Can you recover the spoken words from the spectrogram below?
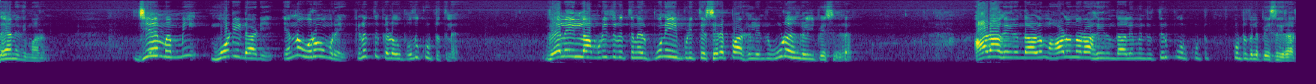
தயாநிதி மாறன். ஜே மம்மி மோடி டாடி என்ன உறவு முறை கிணத்துக்கடவு பொதுக்கூட்டத்தில். வேலையில்லா முடிதிருத்தினர் பூனையை பிடித்து சிறப்பார்கள் என்று ஊடகங்களில் பேசுகிறார். ஆளாக இருந்தாலும் ஆளுநராக இருந்தாலும் என்று திருப்பூர் கூட்டு கூட்டத்தில் பேசுகிறார்.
